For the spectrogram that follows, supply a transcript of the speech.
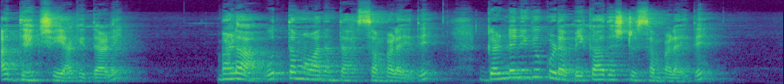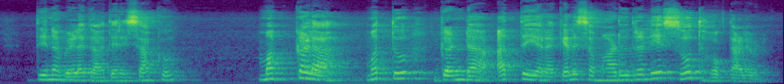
ಅಧ್ಯಕ್ಷೆಯಾಗಿದ್ದಾಳೆ. ಬಹಳ ಉತ್ತಮವಾದಂತಹ ಸಂಬಳ ಇದೆ. ಗಂಡನಿಗೂ ಕೂಡ ಬೇಕಾದಷ್ಟು ಸಂಬಳ ಇದೆ. ದಿನ ಬೆಳಗಾದರೆ ಸಾಕು. ಮಕ್ಕಳ ಮತ್ತು ಗಂಡ ಅತ್ತೆಯರ ಕೆಲಸ ಮಾಡುವುದರಲ್ಲೇ ಸೋತು ಹೋಗ್ತಾಳೆ ಅವಳು.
